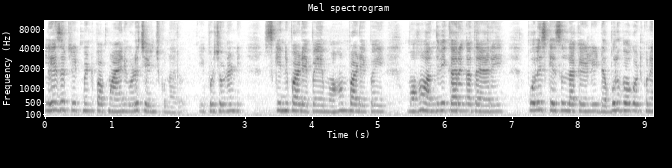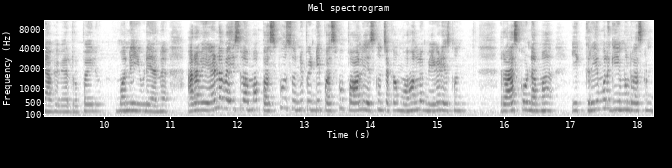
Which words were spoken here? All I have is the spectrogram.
లేజర్ ట్రీట్మెంట్ పాపం ఆయన కూడా చేయించుకున్నారు. ఇప్పుడు చూడండి స్కిన్ పాడైపోయి మొహం పాడైపోయి మొహం అందవికారంగా తయారై పోలీస్ కేసుల దాకా వెళ్ళి డబ్బులు పోగొట్టుకుని యాభై వేల రూపాయలు. మొన్న ఈవిడే అన్న అరవై ఏళ్ళ వయసులో అమ్మ పసుపు సున్నిపిండి పసుపు పాలు వేసుకొని చక్కగా మొహంలో మేగడ వేసుకొని రాసుకోండి అమ్మ. ఈ క్రీములు గీములు రాసుకొని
